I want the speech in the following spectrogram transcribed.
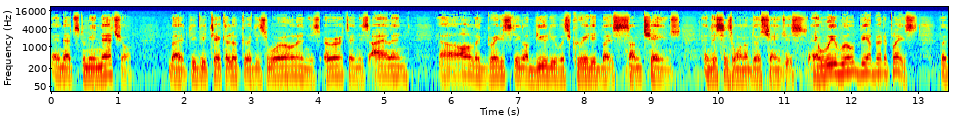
And that's to me natural. But if you take a look at this world and this earth and this island, uh, all the greatest thing of beauty was created by some change. And this is one of those changes. And we will be a better place. But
